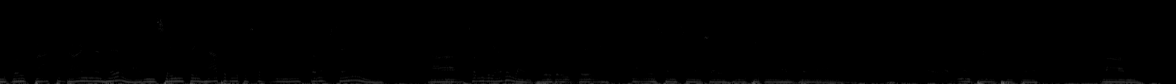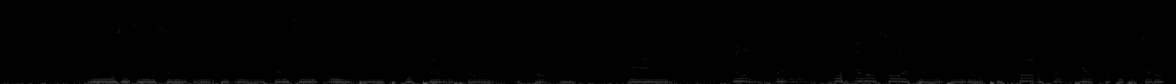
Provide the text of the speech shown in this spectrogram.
And it goes back to dyeing their hair. I mean, same thing happened with the son, you know, son of Sam and Uh, some of the other ones where they they uh, it's not really Son of Sam. Sorry, I'm thinking of. Uh, oh, my brain just went dead. Um, I've been researching this so much. I'm not thinking of the Son of Sam's in my brain because he's part of this whole occult thing. Um, but yeah, but it's with other serial killers where they preferred a certain type, so people started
